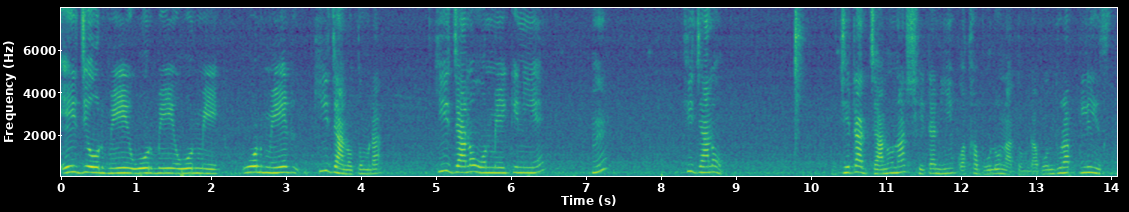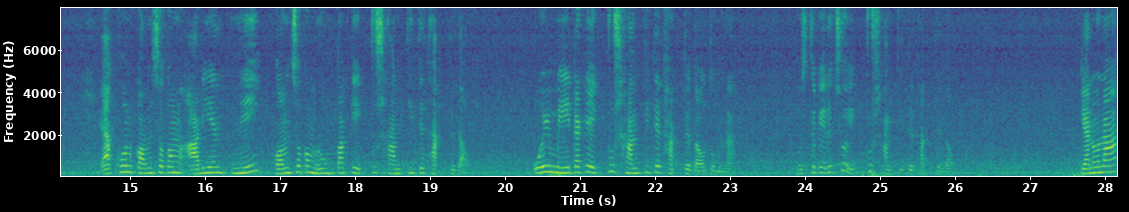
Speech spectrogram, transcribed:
এই যে ওর মেয়ে ওর মেয়ে ওর মেয়ে, ওর মেয়ের কি জানো তোমরা? কি জানো ওর মেয়েকে নিয়ে? হুম? কি জানো? যেটা জানো না, সেটা নিয়ে কথা বলো না তোমরা, বন্ধুরা, প্লিজ। এখন কমসে কম আরিয়ান নেই, কমসে কম রুম্পাকে একটু শান্তিতে থাকতে দাও। ওই মেয়েটাকে একটু শান্তিতে থাকতে দাও তোমরা। বুঝতে পেরেছ? একটু শান্তিতে থাকতে দাও। কেননা,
